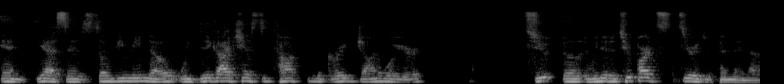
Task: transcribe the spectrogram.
And yes, as some of you may know, we did got a chance to talk to the great John Willard. Two, uh, we did a two-part series with him, and uh,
